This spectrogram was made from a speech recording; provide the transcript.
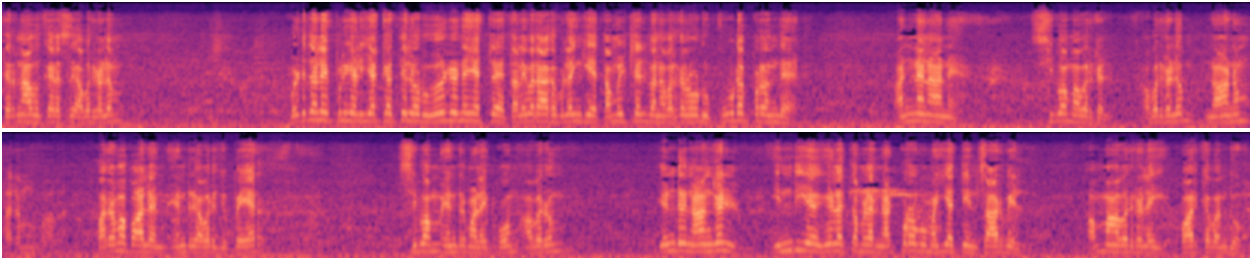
திருநாவுக்கரசு அவர்களும் விடுதலை புலிகள் இயக்கத்தில் ஒரு ஈடுணையற்ற தலைவராக விளங்கிய தமிழ்ச்செல்வன் அவர்களோடு கூட பிறந்த அண்ணனான சிவம் அவர்கள். அவர்களும் நானும் பரமபாலன். பரமபாலன் என்று அவருக்கு பெயர். சிவம் என்று அழைப்போம். அவரும் இன்று நாங்கள் இந்திய ஈழத்தமிழர் நட்புறவு மையத்தின் சார்பில் அம்மா அவர்களை பார்க்க வந்தோம்.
